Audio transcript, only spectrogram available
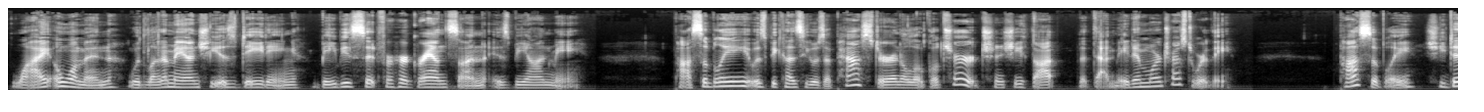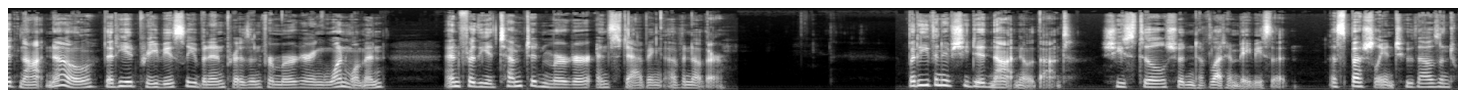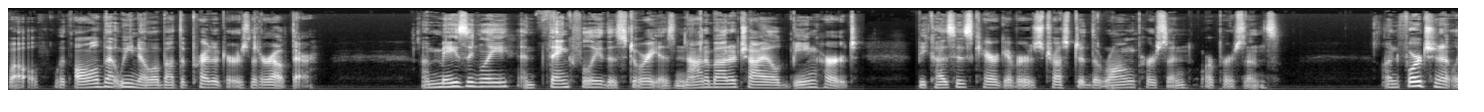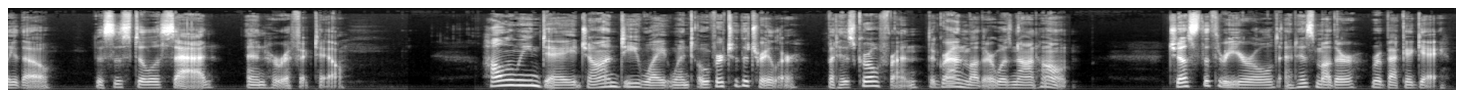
Why a woman would let a man she is dating babysit for her grandson is beyond me. Possibly it was because he was a pastor in a local church and she thought that that made him more trustworthy. Possibly she did not know that he had previously been in prison for murdering one woman and for the attempted murder and stabbing of another. But even if she did not know that, she still shouldn't have let him babysit, especially in 2012 with all that we know about the predators that are out there. Amazingly and thankfully, the story is not about a child being hurt because his caregivers trusted the wrong person or persons. Unfortunately, though, this is still a sad and horrific tale. Halloween day, John D. White went over to the trailer, but his girlfriend, the grandmother, was not home. Just the three year old and his mother, Rebecca Gay.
